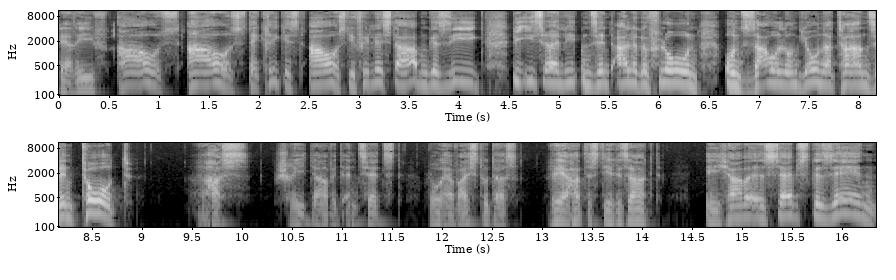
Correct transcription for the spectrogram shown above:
der rief Aus, aus, der Krieg ist aus, die Philister haben gesiegt, die Israeliten sind alle geflohen, und Saul und Jonathan sind tot. Was? schrie David entsetzt. Woher weißt du das? Wer hat es dir gesagt? Ich habe es selbst gesehen,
